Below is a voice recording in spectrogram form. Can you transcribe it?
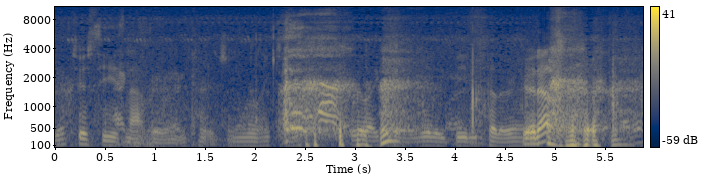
The FGC is not very encouraging. We like to, we like to really beat each other in. Good up.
